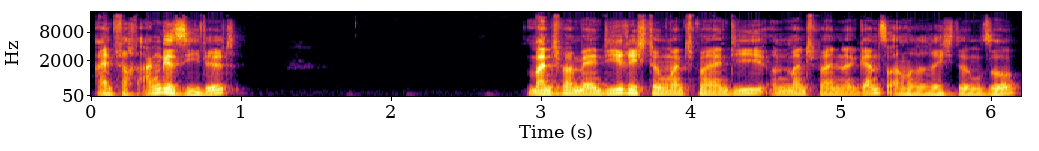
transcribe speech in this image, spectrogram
einfach angesiedelt. Manchmal mehr in die Richtung, manchmal in die und manchmal in eine ganz andere Richtung so.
